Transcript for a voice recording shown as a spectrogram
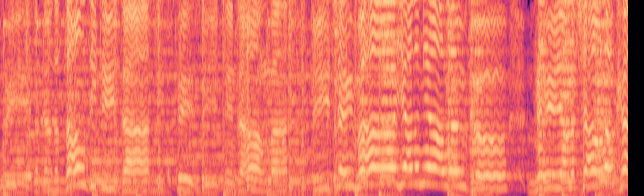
ငွေတပြန်တောင်းတီတီတာအဖေးစီထင်တောင်းမှာဒီချိန်မှာရသမျှအလုံးကိုနေရမချောင်းလောက်ခါ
